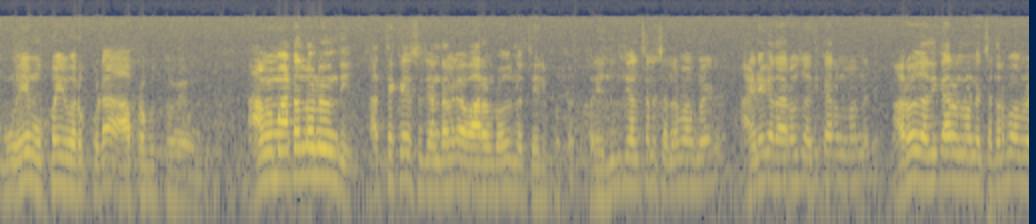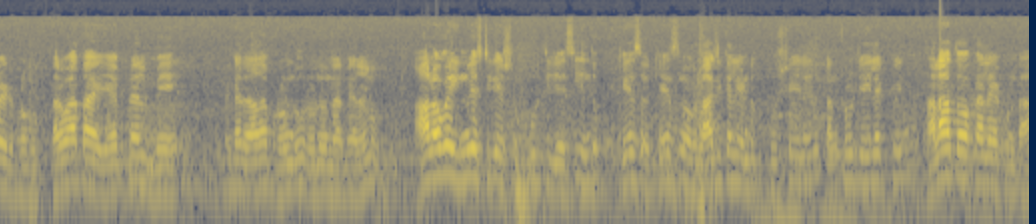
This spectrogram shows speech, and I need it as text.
మే ముప్పై వరకు కూడా ఆ ప్రభుత్వమే ఉంది. ఆమె మాటల్లోనే ఉంది. హత్య కేసు జనరల్గా వారం రోజుల్లో తేలిపోతుంది. మరి ఎందుకు తేల్చాలి చంద్రబాబు నాయుడు? ఆయనే కదా ఆ రోజు అధికారంలో ఉన్నది. ఆ రోజు అధికారంలో ఉన్న చంద్రబాబు నాయుడు ప్రభుత్వం. తర్వాత ఏప్రిల్ మే అంటే దాదాపు రెండు రెండున్నర నెలలు ఆలోగా ఇన్వెస్టిగేషన్ పూర్తి చేసి ఎందుకు కేసు కేసును ఒక లాజికల్ ఎందుకు పుష్ చేయలేదు కంక్లూడ్ చేయలేకపోయింది? తలా తోక లేకుండా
